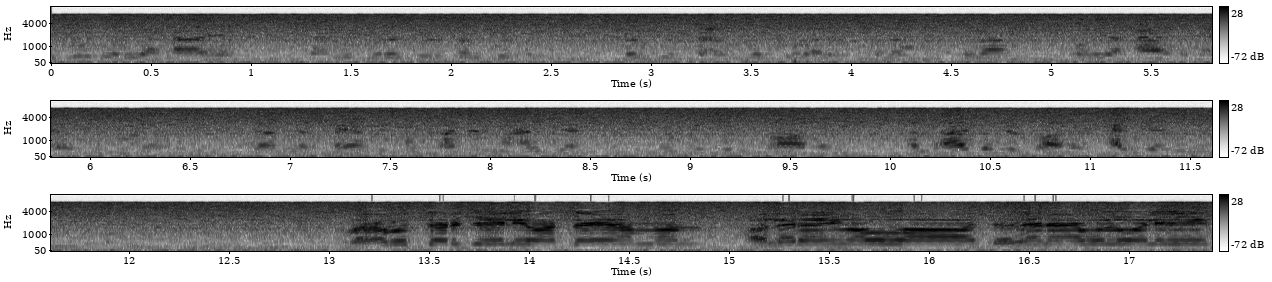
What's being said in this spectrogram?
يقول وهي حائض يعني ترجل تنكسر تنزل عن الرسول عليه الصلاه والسلام وهي حائض لأن الحياة في مكان معين يجوز طاهر الادمي طاهر حيا باب الترجيل والتيمم قال رحمه الله دثنا أبو الوليد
